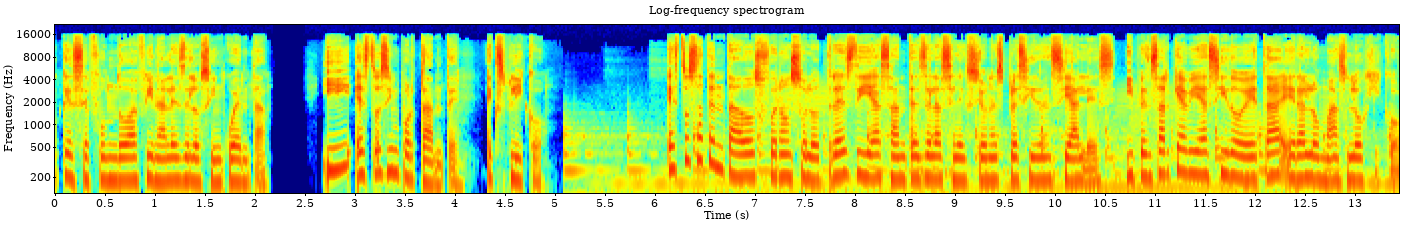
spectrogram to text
que se fundó a finales de los 50. Y esto es importante, explico. Estos atentados fueron solo tres días antes de las elecciones presidenciales y pensar que había sido ETA era lo más lógico.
